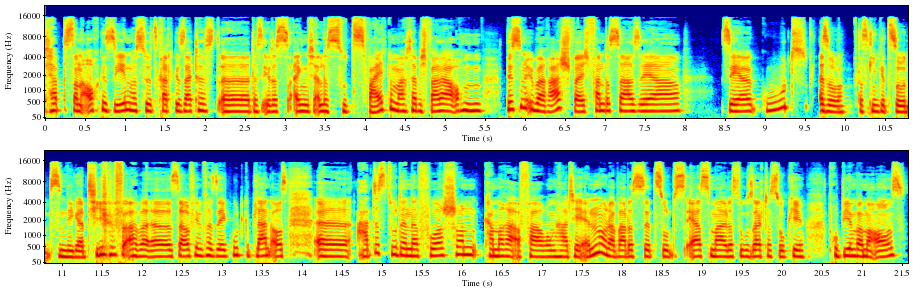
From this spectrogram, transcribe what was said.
ich habe das dann auch gesehen, was du jetzt gerade gesagt hast, äh, dass ihr das eigentlich alles zu zweit gemacht habt. Ich war da auch ein bisschen überrascht, weil ich fand es da sehr sehr gut, also das klingt jetzt so, so negativ, aber äh, es sah auf jeden Fall sehr gut geplant aus. Äh, hattest du denn davor schon Kameraerfahrung HTN oder war das jetzt so das erste Mal, dass du gesagt hast, okay, probieren wir mal aus?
